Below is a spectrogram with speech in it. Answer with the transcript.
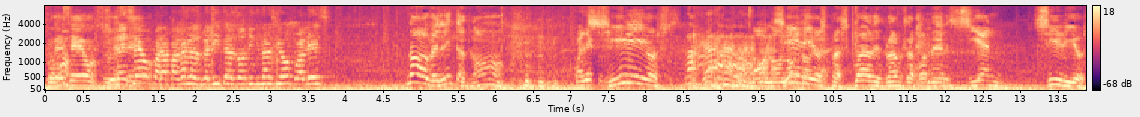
Su deseo. Su, deseo. para pagar las velitas, don Ignacio, ¿cuál es? No, velitas no. ¿Cuál es? Sirios. no, no, Sirios pascuales, vamos a poner 100 sirios.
